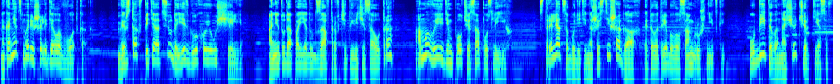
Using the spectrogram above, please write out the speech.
Наконец мы решили дело вот как. В верстах в пяти отсюда есть глухое ущелье. Они туда поедут завтра в 4 часа утра, а мы выедем полчаса после их. Стреляться будете на шести шагах, этого требовал сам Грушницкий. Убитого на счет черкесов.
